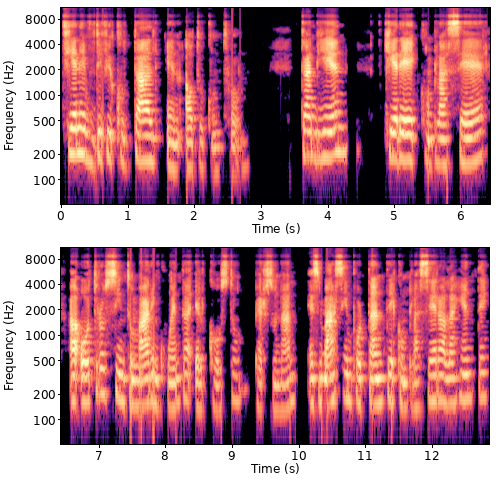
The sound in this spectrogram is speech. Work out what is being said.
tiene dificultad en autocontrol. También quiere complacer a otros sin tomar en cuenta el costo personal. Es más importante complacer a la gente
